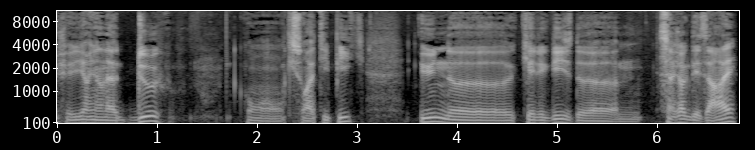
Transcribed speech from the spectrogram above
je vais dire, il y en a deux qui sont atypiques. Une qui est l'église de Saint-Jacques-des-Arrêts,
